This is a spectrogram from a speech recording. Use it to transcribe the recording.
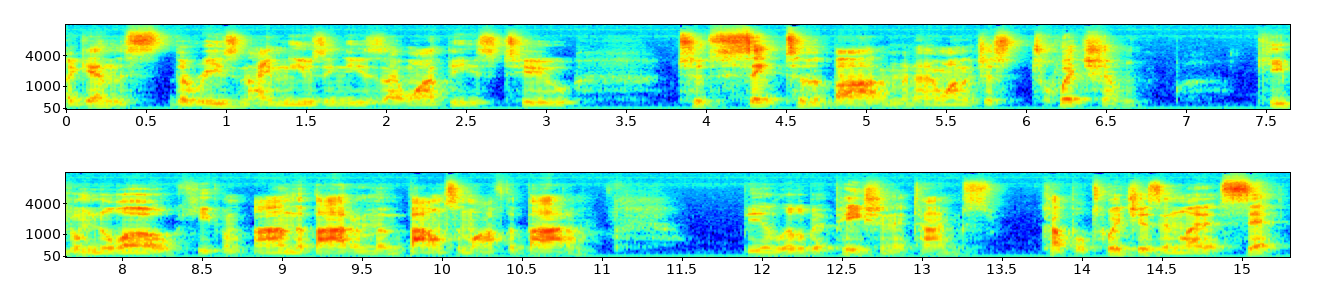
again, this, the reason I'm using these is I want these to to sink to the bottom and I want to just twitch them, keep them low, keep them on the bottom and bounce them off the bottom. Be a little bit patient at times. Couple twitches and let it sit.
